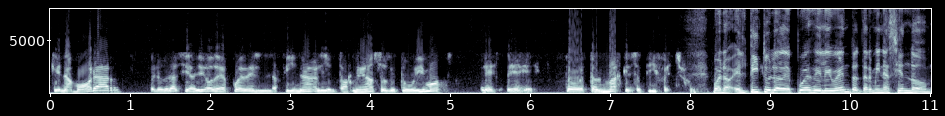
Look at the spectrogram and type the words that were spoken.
que enamorar pero gracias a Dios después de la final y el torneazo que tuvimos, este todos están más que satisfechos. Bueno, el título después del evento termina siendo,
